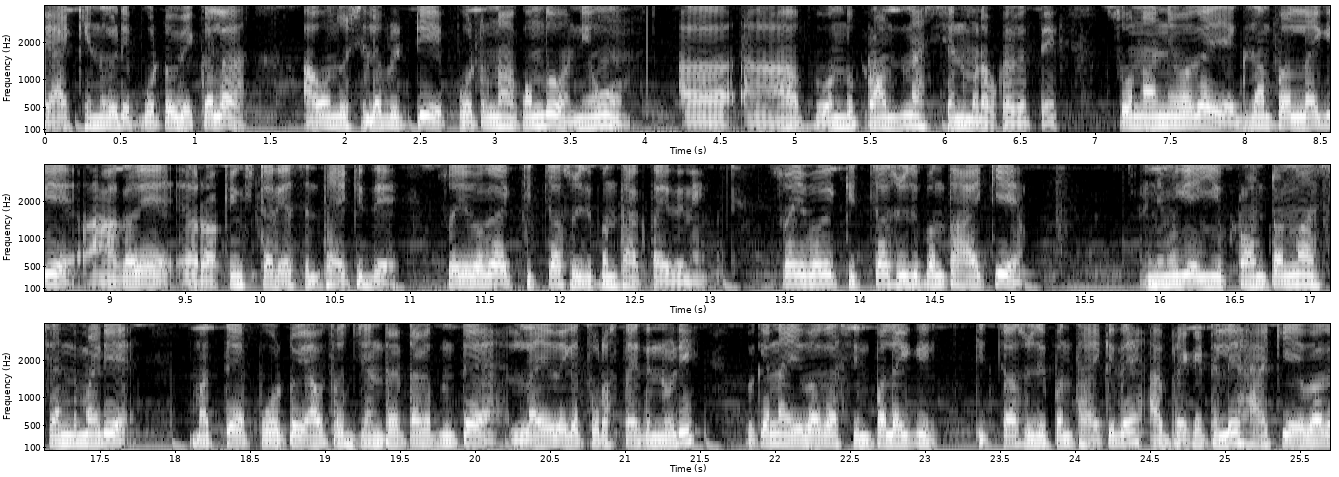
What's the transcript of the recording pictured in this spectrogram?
ಬ್ಯಾಕ್ ಹಿಂದ್ಗಡೆ ಫೋಟೋ ಬೇಕಲ್ಲ ಆ ಒಂದು ಸೆಲೆಬ್ರಿಟಿ ಫೋಟೋನ ಹಾಕೊಂಡು ನೀವು, ಆ ಒಂದು ಪ್ರಾಂಪ್ಟ್ನ ಸೆಂಡ್ ಮಾಡಬೇಕಾಗತ್ತೆ. ಸೊ ನಾನು ಇವಾಗ ಎಕ್ಸಾಂಪಲ್ ಆಗಿ ಆಗಲೇ ರಾಕಿಂಗ್ ಸ್ಟಾರ್ ಎಸ್ ಅಂತ ಹಾಕಿದ್ದೆ. ಸೊ ಇವಾಗ ಕಿಚ್ಚ ಸುದೀಪ್ ಅಂತ ಹಾಕ್ತಾ ಇದ್ದೀನಿ. ಸೊ ಇವಾಗ ಕಿಚ್ಚ ಸುದೀಪ್ ಅಂತ ಹಾಕಿ ನಿಮಗೆ ಈ ಪ್ರಾಂಪ್ಟನ್ನು ಸೆಂಡ್ ಮಾಡಿ, ಮತ್ತು ಫೋಟೋ ಯಾವ ಥರ ಜನ್ರೇಟ್ ಆಗುತ್ತಂತೆ ಲೈವ್ ಆಗಿ ತೋರಿಸ್ತಾ ಇದ್ದೀನಿ ನೋಡಿ. ಓಕೆನಾ ಇವಾಗ ಸಿಂಪಲ್ಲಾಗಿ ಕಿಚ್ಚ ಸುದೀಪ್ ಅಂತ ಹಾಕಿದೆ. ಆ ಬ್ರ್ಯಾಕೆಟಲ್ಲಿ ಹಾಕಿ ಇವಾಗ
